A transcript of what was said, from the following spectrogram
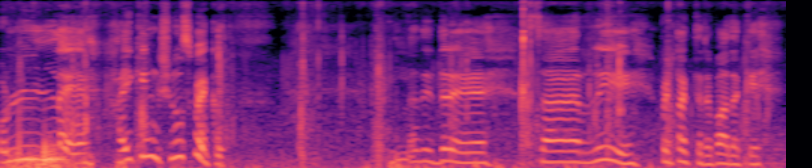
ಒಳ್ಳೆ ಹೈಕಿಂಗ್ ಶೂಸ್ ಬೇಕು. ಇಲ್ಲದಿದ್ದರೆ ಸರಿ ಪೆಟ್ಟಾಗ್ತಾರೆ ಪಾದಕ್ಕೆ.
